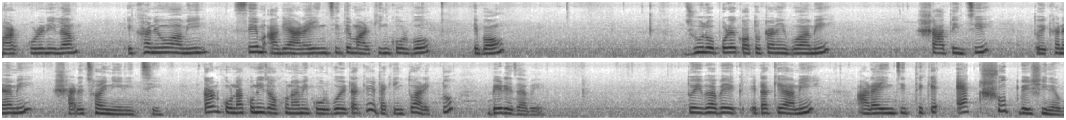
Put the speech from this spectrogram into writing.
মার্ক করে নিলাম। এখানেও আমি সেম আগে আড়াই ইঞ্চিতে মার্কিং করব এবং ঝুল ওপরে কতটা নেব আমি? সাত ইঞ্চি। তো এখানে আমি সাড়ে ছয় নিয়ে নিচ্ছি। কারণ কোনাকুনি যখন আমি করব এটাকে, এটা কিন্তু আরেকটু বেড়ে যাবে। তো এইভাবে এটাকে আমি আড়াই ইঞ্চির থেকে একশোত বেশি নেব।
